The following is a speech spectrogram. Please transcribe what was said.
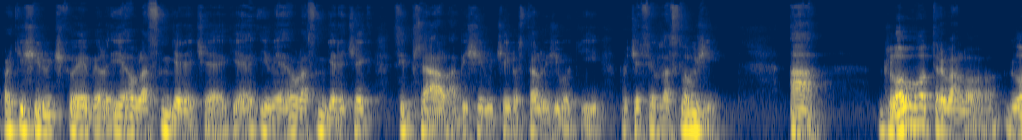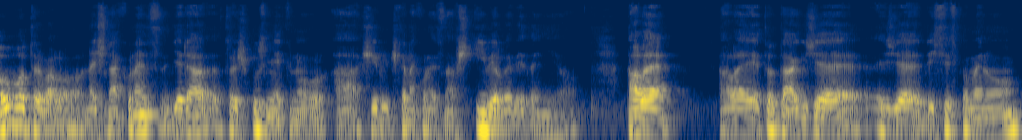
proti Širučkovi byl i jeho vlastní dědeček. Je, I jeho vlastní dědeček si přál, aby Širuček dostal do životí, protože si ho zaslouží. A dlouho trvalo, dlouho trvalo, než nakonec děda trošku změknul a Širučka nakonec navštívil ve vězení. Jo ale, ale je to tak, že, že když si vzpomenu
